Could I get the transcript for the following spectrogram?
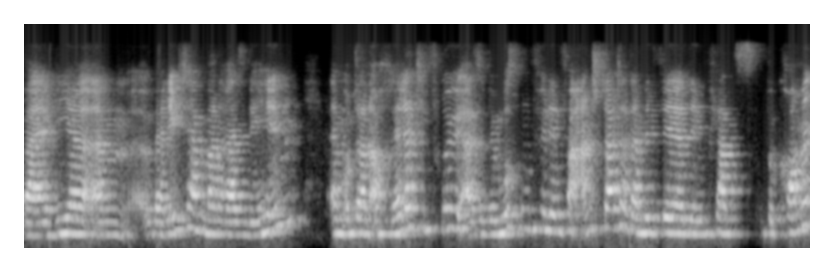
weil wir ähm, überlegt haben, wann reisen wir hin ähm, und dann auch relativ früh, also wir mussten für den Veranstalter, damit wir den Platz bekommen,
